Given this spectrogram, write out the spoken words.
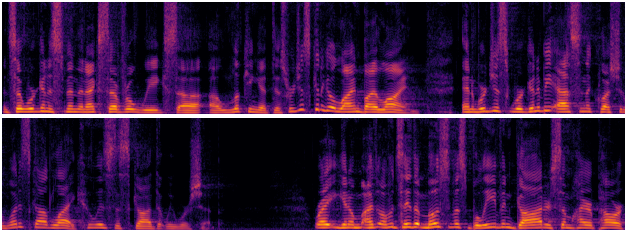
And so we're going to spend the next several weeks uh, uh, looking at this. We're just going to go line by line. And we're just, we're going to be asking the question, what is God like? Who is this God that we worship? Right? You know, I would say that most of us believe in God or some higher power.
